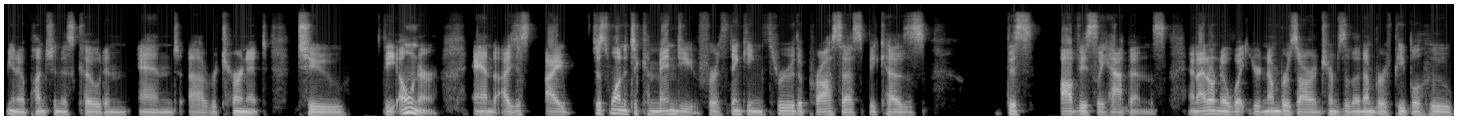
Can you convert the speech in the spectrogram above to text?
you know punch in this code and and uh, return it to the owner and i just i just wanted to commend you for thinking through the process because this obviously happens and i don't know what your numbers are in terms of the number of people who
